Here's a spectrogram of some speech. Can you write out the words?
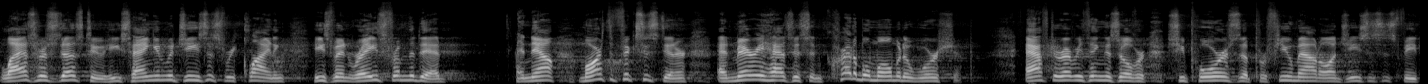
Lazarus does too. He's hanging with Jesus, reclining, he's been raised from the dead. And now Martha fixes dinner, and Mary has this incredible moment of worship. After everything is over, she pours the perfume out on Jesus' feet,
